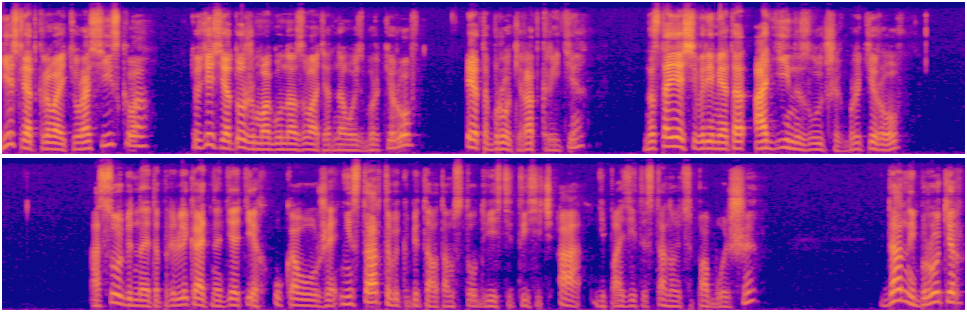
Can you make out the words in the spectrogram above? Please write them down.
Если открываете у российского, то здесь я тоже могу назвать одного из брокеров. Это брокер открытия. В настоящее время это один из лучших брокеров. Особенно это привлекательно для тех, у кого уже не стартовый капитал, там 100-200 тысяч, а депозиты становятся побольше. Данный брокер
